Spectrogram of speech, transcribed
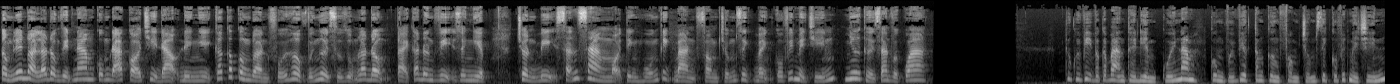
Tổng Liên đoàn Lao động Việt Nam cũng đã có chỉ đạo đề nghị các cấp công đoàn phối hợp với người sử dụng lao động tại các đơn vị doanh nghiệp chuẩn bị sẵn sàng mọi tình huống kịch bản phòng chống dịch bệnh COVID-19 như thời gian vừa qua. Thưa quý vị và các bạn, thời điểm cuối năm cùng với việc tăng cường phòng chống dịch COVID-19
